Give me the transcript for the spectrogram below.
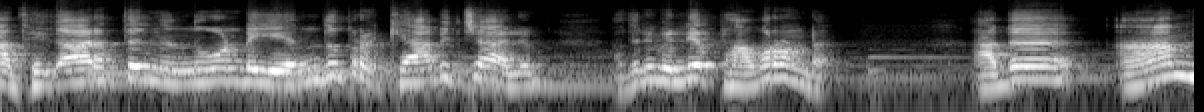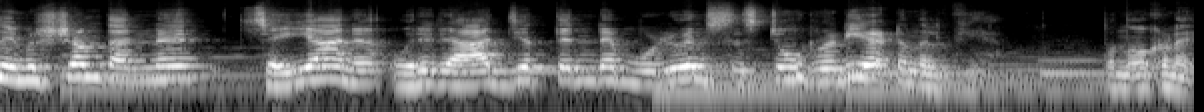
അധികാരത്തിൽ നിന്നുകൊണ്ട് എന്തു പ്രഖ്യാപിച്ചാലും അതിന് വലിയ പവറുണ്ട് അത് ആ നിമിഷം തന്നെ ചെയ്യാൻ ഒരു രാജ്യത്തിന്റെ മുഴുവൻ സിസ്റ്റവും റെഡിയായിട്ട് നിൽക്കുക. അപ്പം നോക്കണേ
